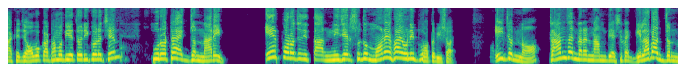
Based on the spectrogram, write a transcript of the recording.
তাকে যে অবকাঠামো দিয়ে তৈরি করেছেন, পুরোটা একজন নারীর এরপরও যদি তার নিজের শুধু মনে হয় উনি মতো বিষয় এই জন্য ট্রান্সজেন্ডারের নাম দিয়ে সেটা গেলাবার জন্য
